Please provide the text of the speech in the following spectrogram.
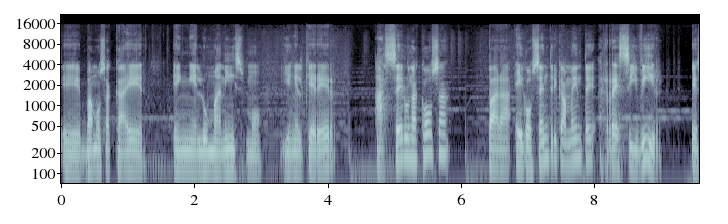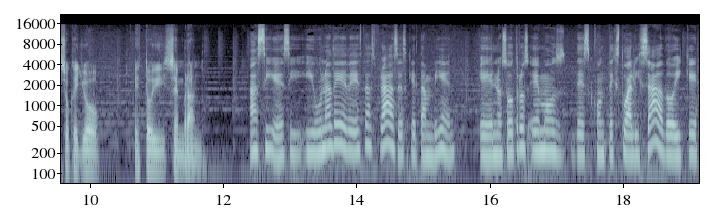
eh, vamos a caer en el humanismo y en el querer hacer una cosa para egocéntricamente recibir eso que yo estoy sembrando. Así es, y, una de, estas frases que también eh, nosotros hemos descontextualizado y que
